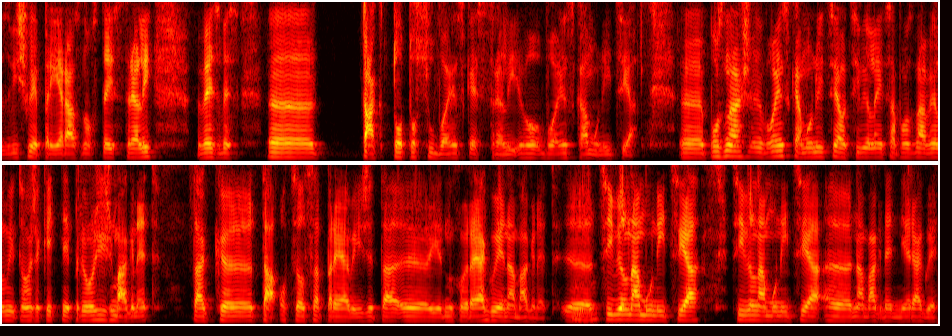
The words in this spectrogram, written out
zvyšuje prieraznosť tej strely. Vezmes, e, tak toto sú vojenské strely, vojenská munícia. Poznáš, vojenská munícia od civilnej sa pozná veľmi toho, že keď nepriložíš magnet, tak e, tá ocel sa prejaví, že tá e, jednoducho reaguje na magnet. Mm. Civilná munícia, civilná munícia na magnet nereaguje.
